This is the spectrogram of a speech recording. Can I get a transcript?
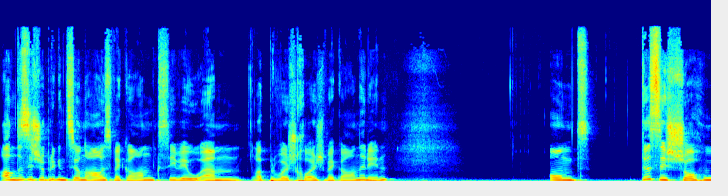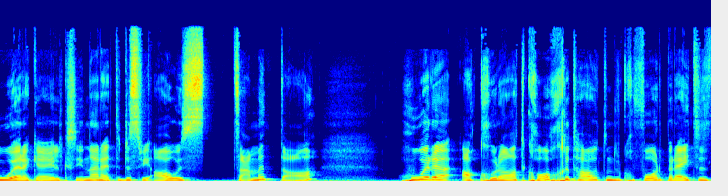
Ah, Und das war übrigens ja noch alles vegan, gewesen, weil ähm, jemand, der ist gekommen, ist Veganerin. Und das war schon hure geil. Gewesen. Und dann hat er das wie alles zusammen da. Hure akkurat gekocht halt und vorbereitet.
